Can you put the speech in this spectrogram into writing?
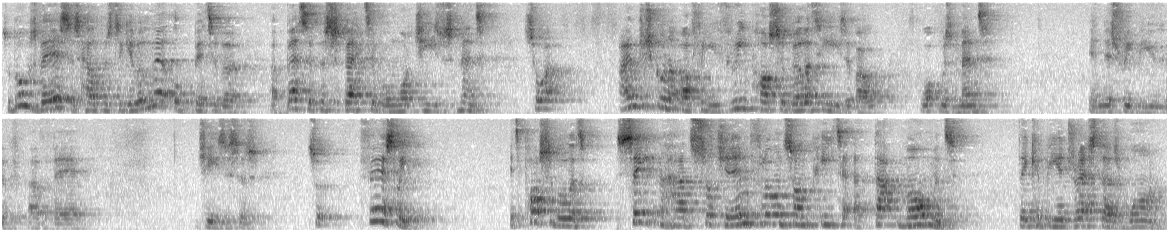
So those verses help us to give a little bit of a, a better perspective on what Jesus meant. So I, I'm just going to offer you three possibilities about what was meant in this rebuke of, of uh, Jesus's. So, firstly, it's possible that Satan had such an influence on Peter at that moment, they could be addressed as one.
